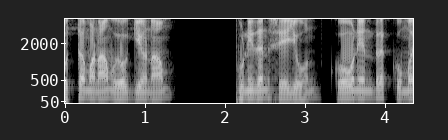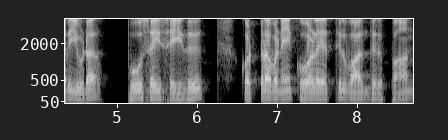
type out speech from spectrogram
உத்தமனாம் யோகியனாம் புனிதன் சேயோன் கோன் என்ற குமரியுட பூசை செய்து கொற்றவனே கோலயத்தில் வாழ்ந்திருப்பான்.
